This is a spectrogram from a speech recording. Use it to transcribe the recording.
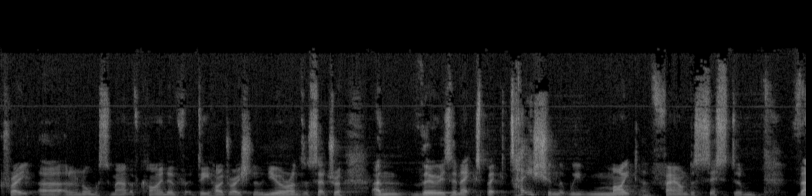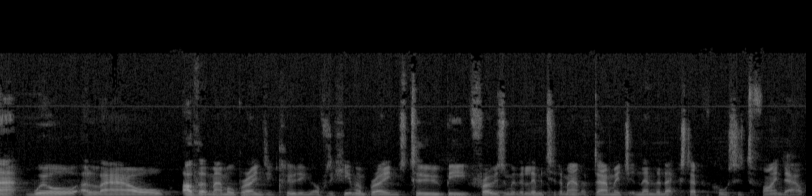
create uh, an enormous amount of kind of dehydration of the neurons, etc. And there is an expectation that we might have found a system that will allow other mammal brains, including obviously human brains, to be frozen with a limited amount of damage. And then the next step, of course, is to find out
